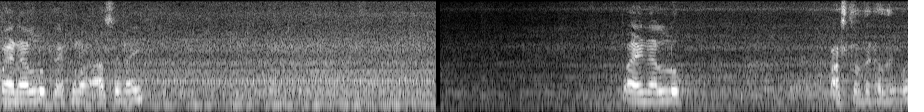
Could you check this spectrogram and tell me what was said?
ফাইনাল লুক এখনও আসে নাই। ফাইনাল লুক পাঁচটা দেখা যাবে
